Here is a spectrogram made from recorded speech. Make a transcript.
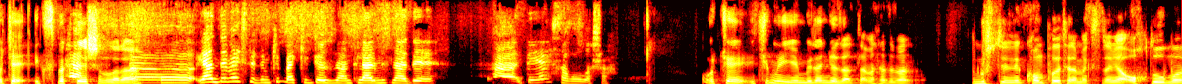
Okay, expectationlara. Ə, yəni demək istədim ki, bəlkə gözləntilərimiz nədir? Hə, deyə sağollaşaq. Okay, 2021-dən gözləntilər. Məsələn, mən rus dilini komplet eləmək istəyirəm. Yəni oxuduğumu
